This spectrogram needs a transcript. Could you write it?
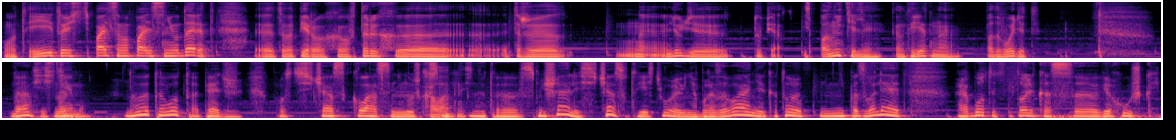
Вот. И то есть пальцем о палец не ударят, это во-первых. Во-вторых, э, это же люди тупят. Исполнители конкретно подводят да, систему. да. Ну, это вот, опять же, просто сейчас классы немножко см- это, смешались. Сейчас вот есть уровень образования, который не позволяет работать только с э, верхушкой.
